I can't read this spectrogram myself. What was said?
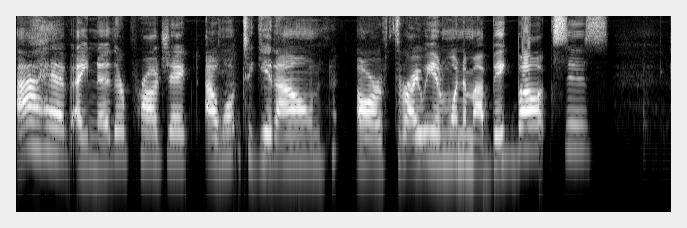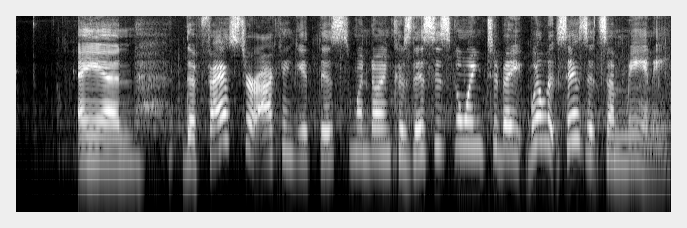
I have another project I want to get on or throw in one of my big boxes. And the faster I can get this one done, because this is going to be, well, it says it's a mini.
